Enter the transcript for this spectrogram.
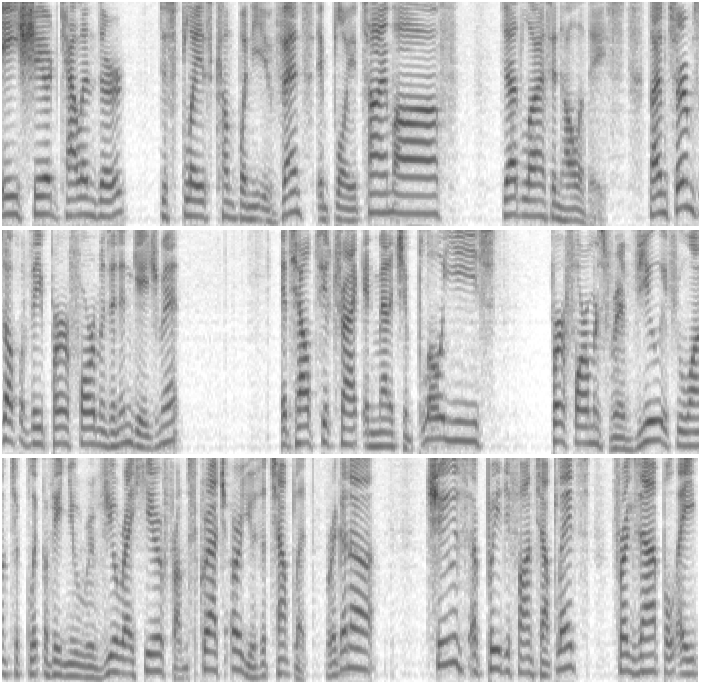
A shared calendar displays company events, employee time off, deadlines, and holidays. Now, in terms of the performance and engagement, it helps you track and manage employees, performance review if you want to click the new review right here from scratch or use a template. We're gonna choose a predefined templates. For example, a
